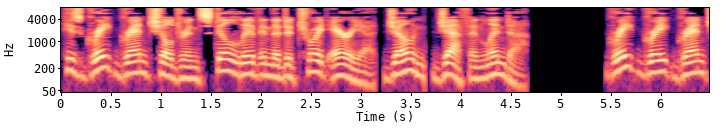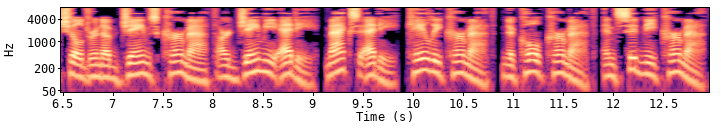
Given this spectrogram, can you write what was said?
His great-grandchildren still live in the Detroit area, Joan, Jeff and Linda. Great-great-grandchildren of James Kermath are Jamie Eddy, Max Eddy, Kaylee Kermath, Nicole Kermath, and Sydney Kermath.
